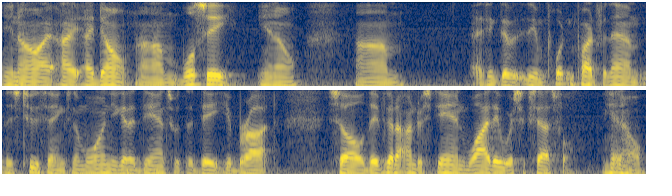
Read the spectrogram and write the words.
You know, I, I, I don't. Um, we'll see. You know, um, I think the the important part for them is two things. Number one, you got to dance with the date you brought. So they've got to understand why they were successful. You know,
